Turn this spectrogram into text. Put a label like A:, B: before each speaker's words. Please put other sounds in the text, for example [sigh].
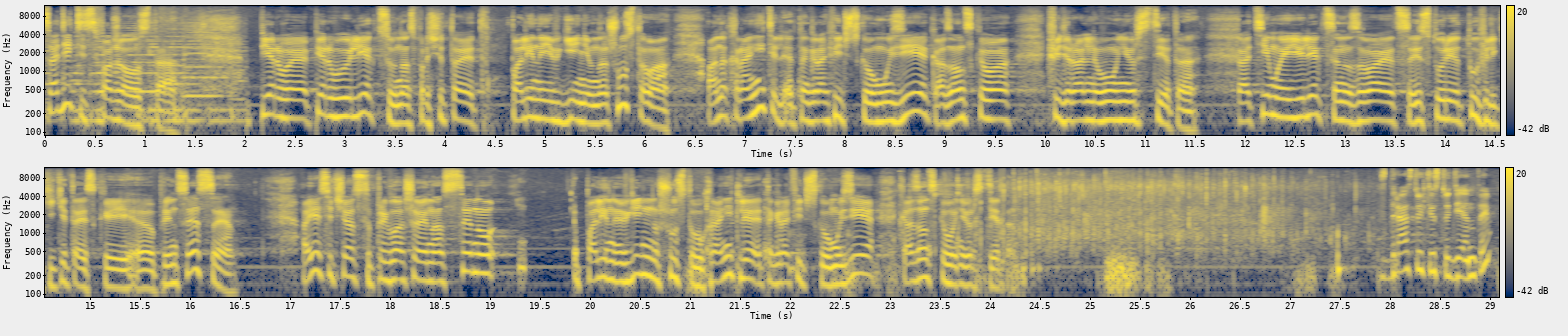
A: Садитесь, пожалуйста. Первая, первую лекцию у нас прочитает Полина Евгеньевна Шустова. Она хранитель этнографического музея Казанского федерального университета. А тема ее лекции называется «История туфельки китайской э, принцессы». А я сейчас приглашаю на сцену Полину Евгеньевну Шустову, хранителя этнографического музея Казанского университета.
B: Здравствуйте, студенты!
